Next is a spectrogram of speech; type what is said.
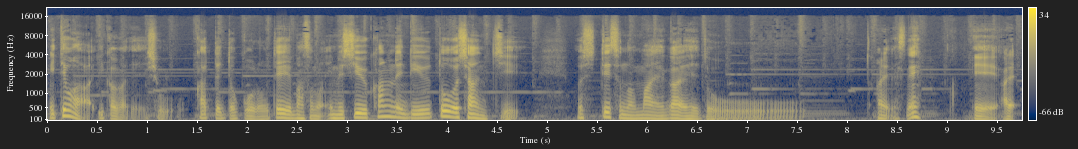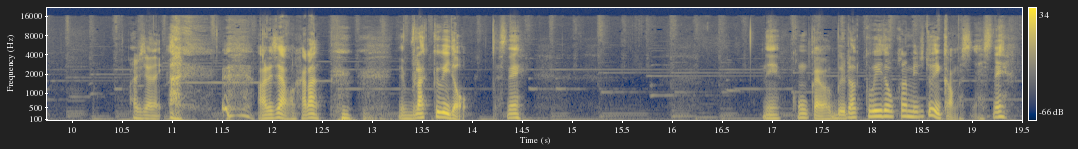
みてはいかがでしょうかってところで、まあ、その MCU 関連で言うとシャンチそしてその前がえっ、ー、とあれですね。えー、あれ。あれじゃない あれじゃわからん ブラックウィドウですねね今回はブラックウィドウから見るといいかもしれないですね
